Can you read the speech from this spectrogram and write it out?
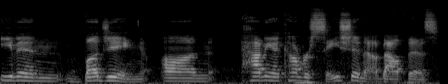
even budging on having a conversation about this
